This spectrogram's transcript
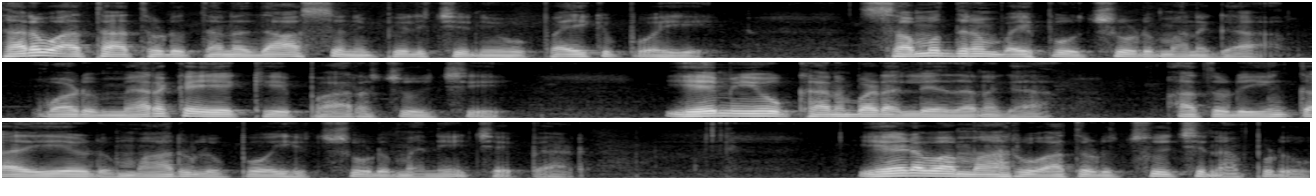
తరువాత అతడు తన దాసుని పిలిచి నీవు పైకి పోయి సముద్రం వైపు చూడుమనగా వాడు మెరక ఎక్కి పారచూచి ఏమీయూ కనబడలేదనగా అతడు ఇంకా ఏడు మారులు పోయి చూడమని చెప్పాడు. ఏడవ మారు అతడు చూచినప్పుడు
